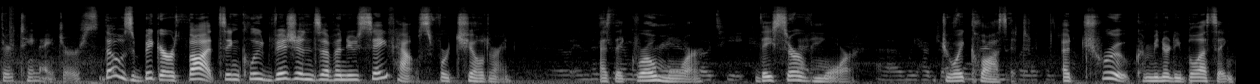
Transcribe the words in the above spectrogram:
through teenagers. Those bigger thoughts include visions of a new safe house for children. As they grow more, they serve more. Joy Closet, a true community blessing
